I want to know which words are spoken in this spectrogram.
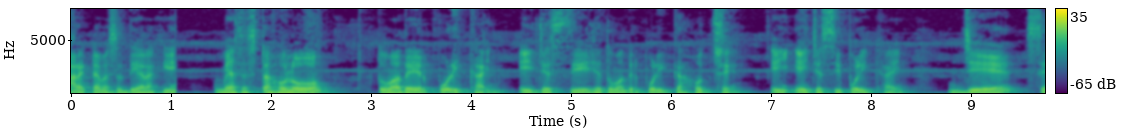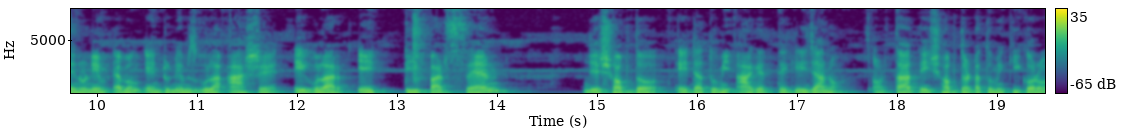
আরেকটা মেসেজ দিয়ে রাখি। মেসেজটা হলো, তোমাদের পরীক্ষায় এইচএসসি যে তোমাদের পরীক্ষা হচ্ছে, এই এইচএসসি পরীক্ষায় যে সেনোনিম এবং এন্টোনিমসগুলো আসে এইগুলার এইট্টি পারসেন্ট যে শব্দ, এটা তুমি আগের থেকেই জানো। অর্থাৎ এই শব্দটা তুমি কি করো?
